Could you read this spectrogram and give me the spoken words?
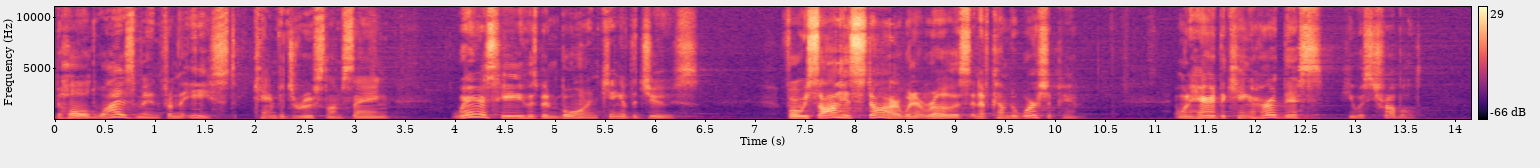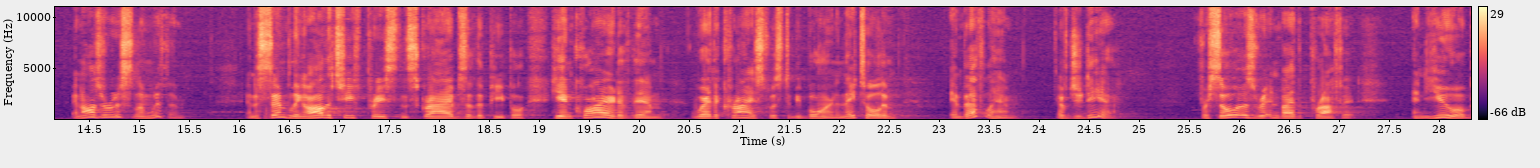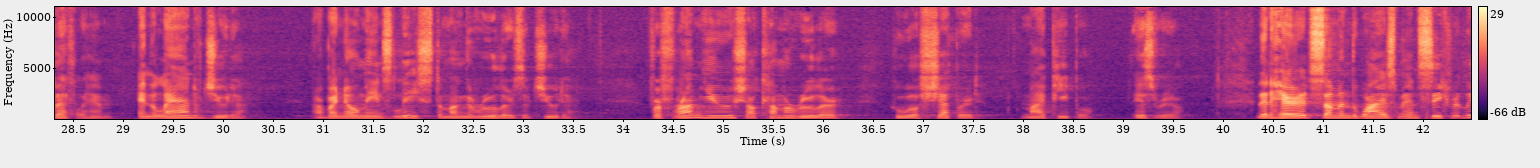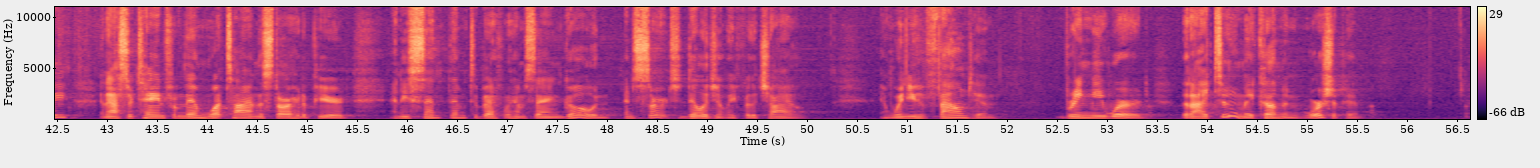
behold, wise men from the east came to Jerusalem, saying, Where is he who's been born king of the Jews? For we saw his star when it rose and have come to worship him. And when Herod the king heard this, he was troubled, and all Jerusalem with him. And assembling all the chief priests and scribes of the people, he inquired of them where the Christ was to be born. And they told him, In Bethlehem of Judea. For so it was written by the prophet, And you, O Bethlehem, in the land of Judah, are by no means least among the rulers of Judah. For from you shall come a ruler who will shepherd my people, Israel. Then Herod summoned the wise men secretly and ascertained from them what time the star had appeared. And he sent them to Bethlehem, saying, Go and, and search diligently for the child. And when you have found him, bring me word that I too may come and worship him.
